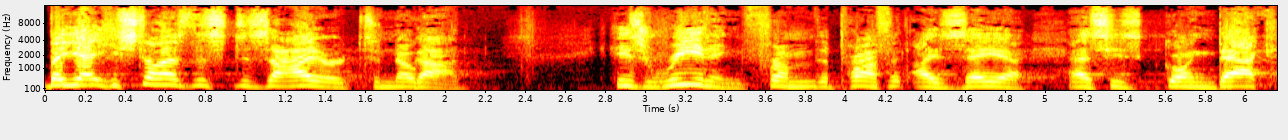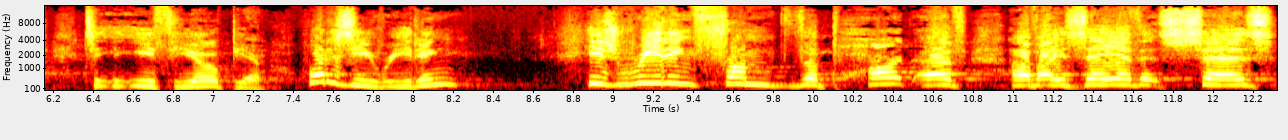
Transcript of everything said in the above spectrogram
But yet he still has this desire to know God. He's reading from the prophet Isaiah as he's going back to Ethiopia. What is he reading? He's reading from the part of, of Isaiah that says,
